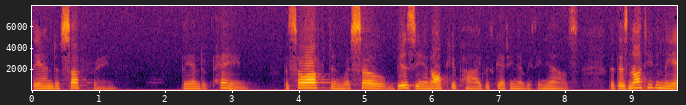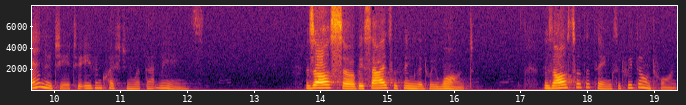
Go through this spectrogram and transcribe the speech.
the end of suffering, the end of pain, but so often we're so busy and occupied with getting everything else that there's not even the energy to even question what that means. There's also, besides the things that we want, there's also the things that we don't want,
